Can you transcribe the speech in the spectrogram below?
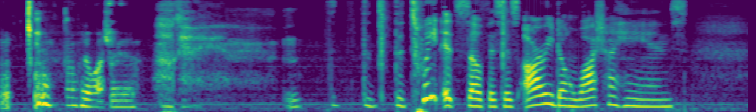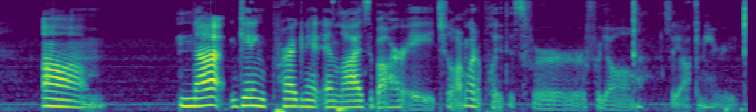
I'm gonna watch right now. Okay. The, the, the tweet itself it says Ari don't wash her hands. Um, not getting pregnant and lies about her age. So I'm gonna play this for for y'all so y'all can hear it.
